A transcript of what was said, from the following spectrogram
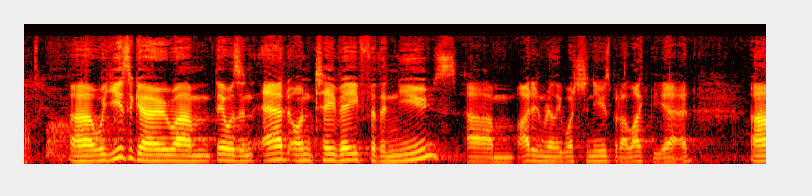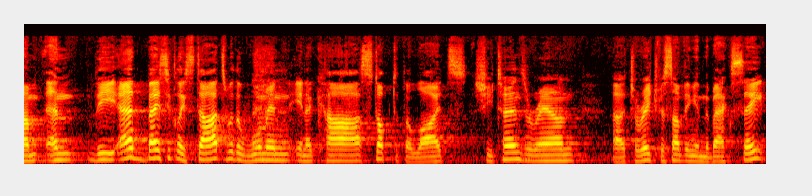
Uh, well, years ago, um, there was an ad on TV for the news. Um, I didn't really watch the news, but I liked the ad. Um, and the ad basically starts with a woman in a car stopped at the lights. She turns around uh, to reach for something in the back seat.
